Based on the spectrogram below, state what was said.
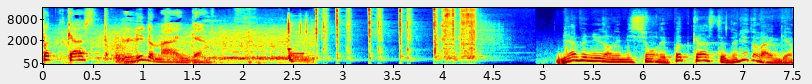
les podcasts Ludomag. Bienvenue dans l'émission des podcasts de Ludomag.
